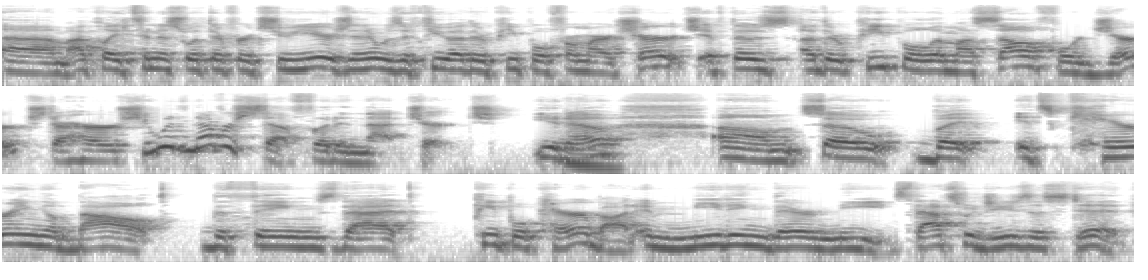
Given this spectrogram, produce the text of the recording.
Um, I played tennis with her for two years, and it was a few other people from our church. If those other people and myself were jerks to her, she would never step foot in that church. You know, mm. um, so but it's caring about the things that people care about and meeting their needs. That's what Jesus did.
